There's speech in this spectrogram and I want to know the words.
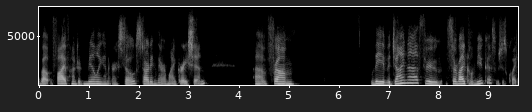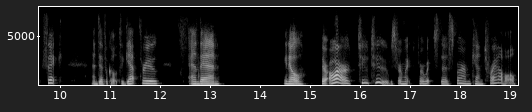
about 500 million or so starting their migration um, from the vagina through cervical mucus, which is quite thick and difficult to get through. And then, you know, there are two tubes from which, for which the sperm can travel.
